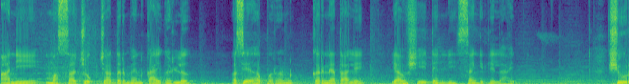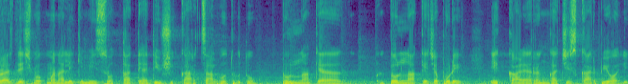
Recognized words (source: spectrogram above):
आणि मस्साजोगच्या दरम्यान काय घडलं असे अपहरण करण्यात आले याविषयी त्यांनी सांगितलेलं आहे. शिवराज देशमुख म्हणाले की मी स्वतः त्या दिवशी कार चालवत होतो. टोल नाक्या टोल नाक्याच्या पुढे एक काळ्या रंगाची स्कॉर्पिओ आली.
